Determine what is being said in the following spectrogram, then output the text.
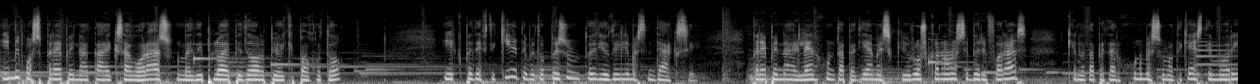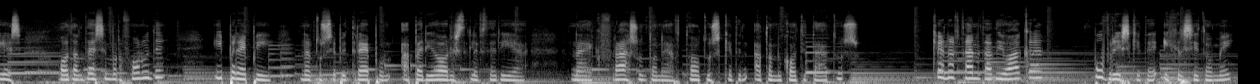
ή μήπως πρέπει να τα εξαγοράσουν με διπλό επιδόρπιο και παγωτό. Οι εκπαιδευτικοί αντιμετωπίζουν το ίδιο δίλημα στην τάξη. Πρέπει να ελέγχουν τα παιδιά με σκληρούς κανόνες συμπεριφοράς και να τα πειθαρχούν με σωματικές τιμωρίες όταν δεν συμμορφώνονται, ή πρέπει να τους επιτρέπουν απεριόριστη ελευθερία να εκφράσουν τον εαυτό τους και την ατομικότητά τους. Και αν αυτά είναι τα δύο άκρα, πού βρίσκεται η χρυσή τομή;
